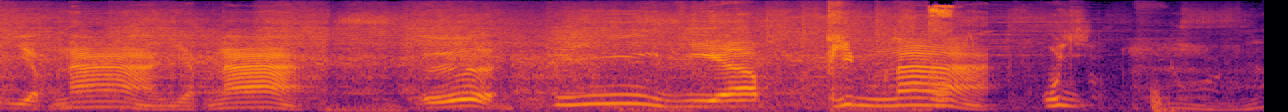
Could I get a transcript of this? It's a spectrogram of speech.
เหยียบหน้า เหยียบหน้า เออนี่เหยียบพิมพ์หน้า อุ้ยอื้อหือ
